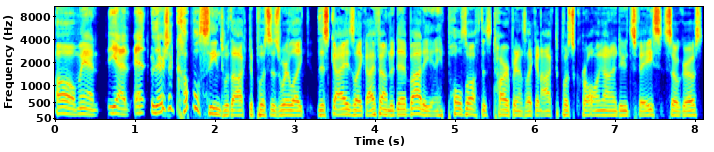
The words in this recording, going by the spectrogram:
Oh man, yeah. And there's a couple scenes with octopuses where like this guy's like, I found a dead body, and he pulls off this tarp, and it's like an octopus crawling on a dude's face. It's so gross.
